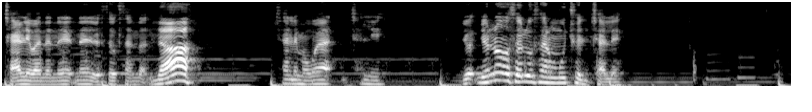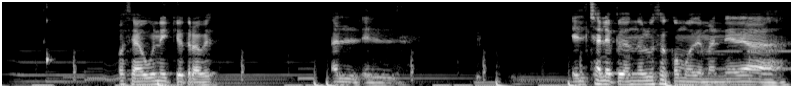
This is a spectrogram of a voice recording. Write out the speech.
Chale, banda, nadie, lo está usando. ¡No! Chale, me voy a. Chale. Yo, yo no suelo usar mucho el chale. O sea, una y que otra vez. El, el chale, pero no lo uso como de manera.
